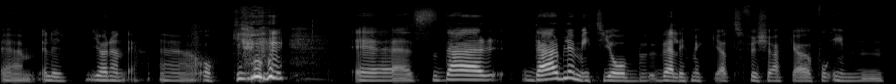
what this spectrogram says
Eh, eller gör den det? Eh, och eh, så där, där blev mitt jobb väldigt mycket att försöka få in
